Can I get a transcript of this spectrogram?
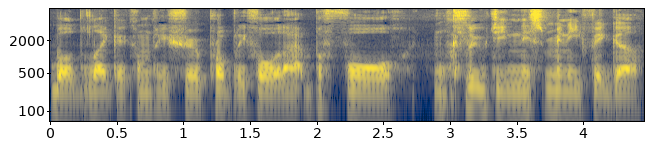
Well, the Lego company should have probably thought of that before including this minifigure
